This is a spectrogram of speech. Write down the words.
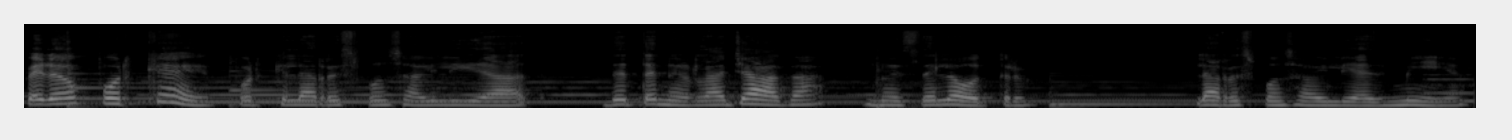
Pero ¿por qué? Porque la responsabilidad de tener la llaga no es del otro, la responsabilidad es mía.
